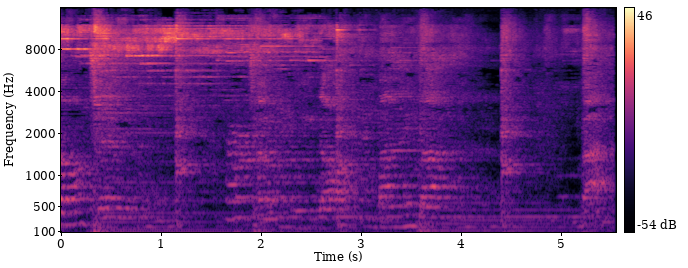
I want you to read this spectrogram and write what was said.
ร้อง iba Bakit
